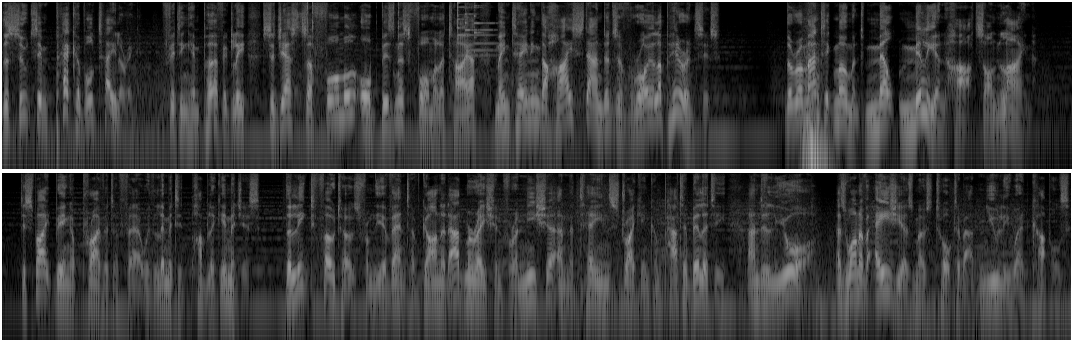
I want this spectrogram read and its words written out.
The suit's impeccable tailoring, fitting him perfectly, suggests a formal or business formal attire, maintaining the high standards of royal appearances. The romantic moment melt million hearts online. Despite being a private affair with limited public images, the leaked photos from the event have garnered admiration for Anisha and the Mateen's striking compatibility and allure as one of Asia's most talked about newlywed couples.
